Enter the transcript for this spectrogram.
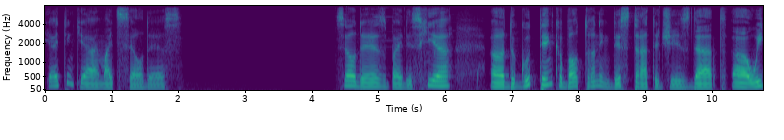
yeah, I think, yeah, I might sell this. Sell this, buy this here. Uh, the good thing about running this strategy is that uh, we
